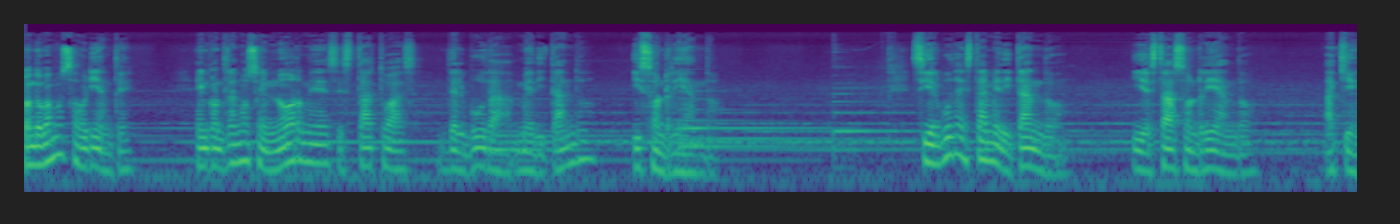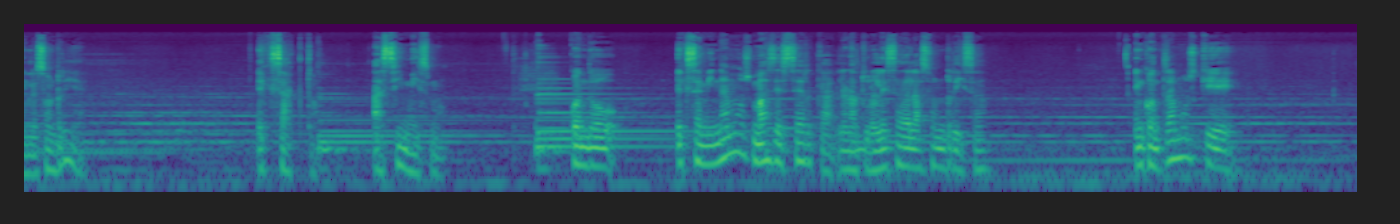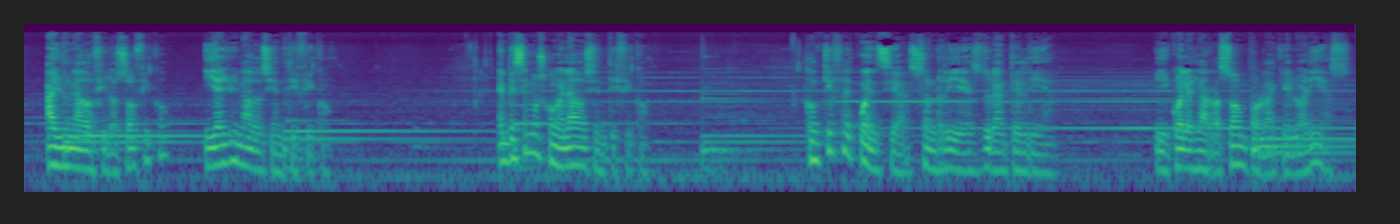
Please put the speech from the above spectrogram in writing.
Cuando vamos a Oriente, encontramos enormes estatuas del Buda meditando y sonriendo. Si el Buda está meditando y está sonriendo, ¿a quién le sonríe? Exacto, a sí mismo. Cuando examinamos más de cerca la naturaleza de la sonrisa, encontramos que hay un lado filosófico y hay un lado científico. Empecemos con el lado científico. ¿Con qué frecuencia sonríes durante el día? ¿Y cuál es la razón por la que lo harías?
